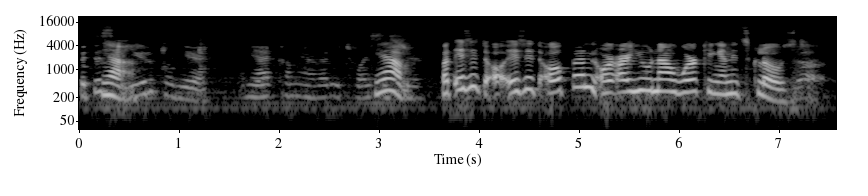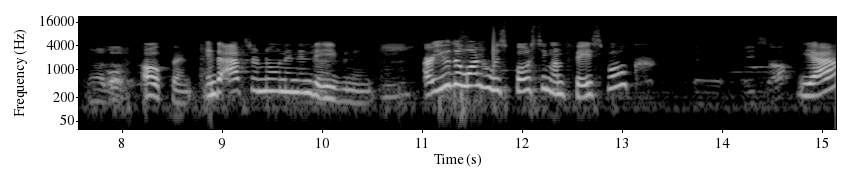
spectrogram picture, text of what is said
But this Yeah. is beautiful here. I mean, I've come here already twice Yeah. this year. But is it o- is it open or are you now working and it's closed? No, no. Open in the afternoon and in the evening. Are you the one who is posting on Facebook? Uh, Isa? Yeah?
